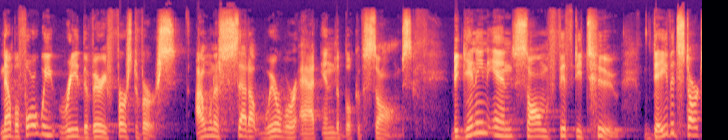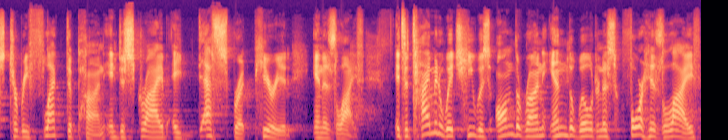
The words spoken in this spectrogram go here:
Now, before we read the very first verse, I want to set up where we're at in the book of Psalms. Beginning in Psalm 52, David starts to reflect upon and describe a desperate period in his life. It's a time in which he was on the run in the wilderness for his life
